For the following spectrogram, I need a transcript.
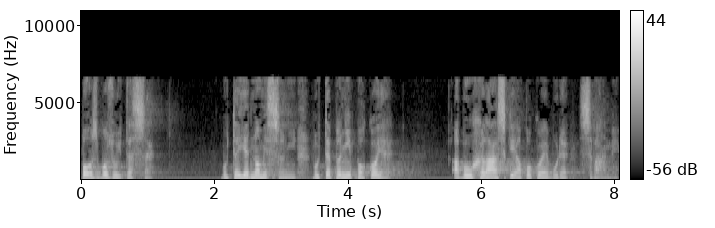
pozbuzujte se. Buďte jednomyslní, buďte plní pokoje. A Bůh lásky a pokoje bude s vámi.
